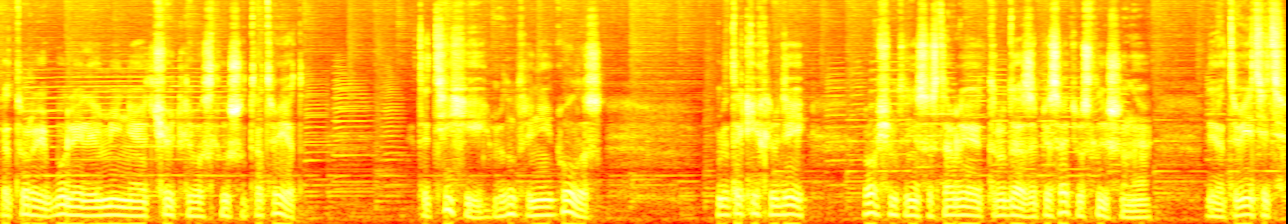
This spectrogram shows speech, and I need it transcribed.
которые более или менее отчетливо слышат ответ. Это тихий внутренний голос. Для таких людей, в общем-то, не составляет труда записать услышанное и ответить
